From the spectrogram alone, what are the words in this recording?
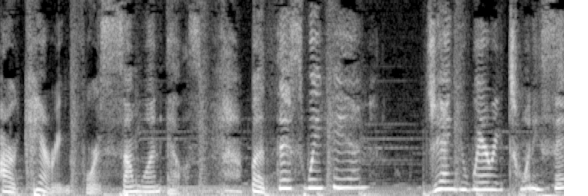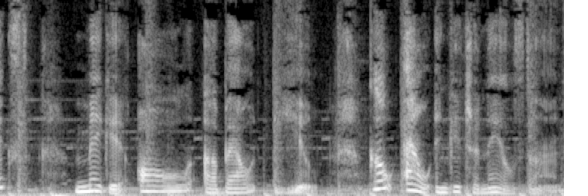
are caring for someone else. But this weekend, January 26th, make it all about you. Go out and get your nails done.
